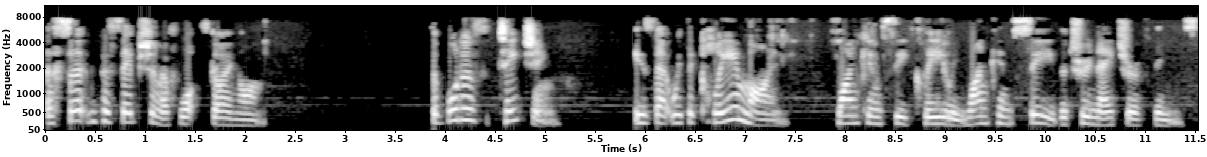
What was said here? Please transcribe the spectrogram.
a certain perception of what's going on. The Buddha's teaching is that with a clear mind, one can see clearly, one can see the true nature of things.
